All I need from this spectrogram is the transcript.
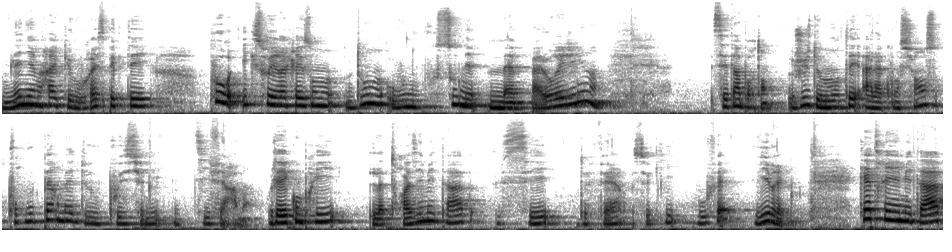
une énième règle que vous respectez pour X ou Y raison dont vous ne vous souvenez même pas à l'origine, c'est important juste de monter à la conscience pour vous permettre de vous positionner différemment. Vous l'avez compris, la troisième étape, c'est de faire ce qui vous fait vibrer. Quatrième étape,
